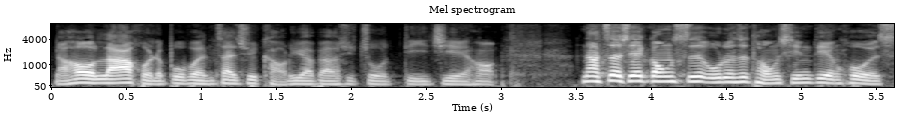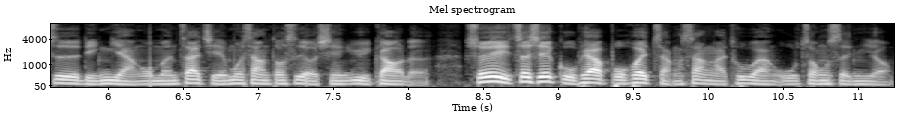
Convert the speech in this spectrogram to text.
然后拉回的部分再去考虑要不要去做低接哈。那这些公司无论是同心店或者是羚羊，我们在节目上都是有先预告的，所以这些股票不会涨上来突然无中生有。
